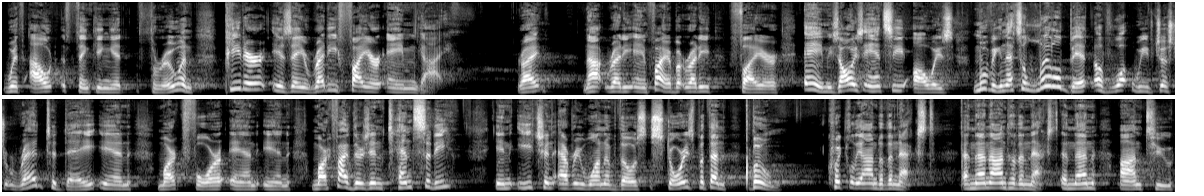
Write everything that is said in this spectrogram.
without thinking it through. And Peter is a ready, fire, aim guy, right? Not ready, aim, fire, but ready, fire, aim. He's always antsy, always moving. And that's a little bit of what we've just read today in Mark 4 and in Mark 5. There's intensity in each and every one of those stories, but then boom, quickly on to the next. And then on to the next, and then on to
